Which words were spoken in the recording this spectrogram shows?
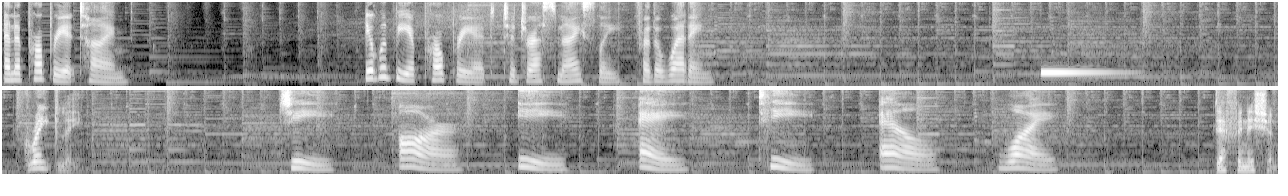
An appropriate time. It would be appropriate to dress nicely for the wedding. Greatly. G R E A T L Y. Definition.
